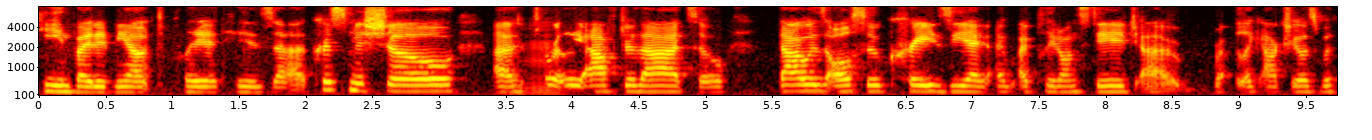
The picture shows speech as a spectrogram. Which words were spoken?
he invited me out to play at his uh, christmas show uh, Mhm. shortly after that so that was also crazy i, I, I played on stage uh, like actually i was with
